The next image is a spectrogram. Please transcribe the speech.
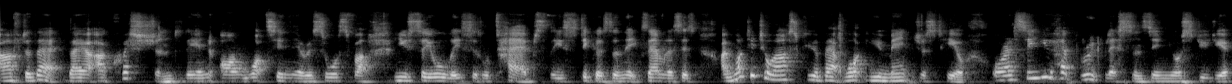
after that they are questioned then on what's in their resource file. And you see all these little tabs, these stickers, and the examiner says, I wanted to ask you about what you meant just here. Or I see you have group lessons in your studio.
